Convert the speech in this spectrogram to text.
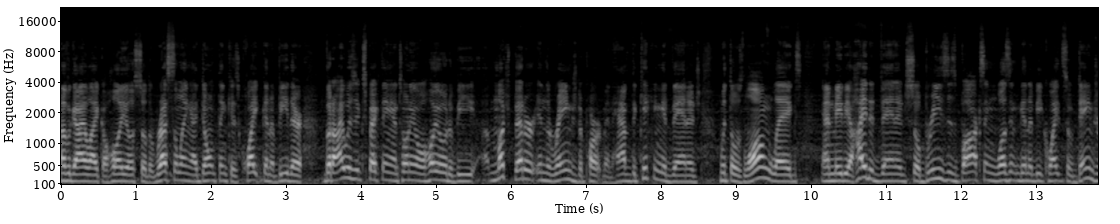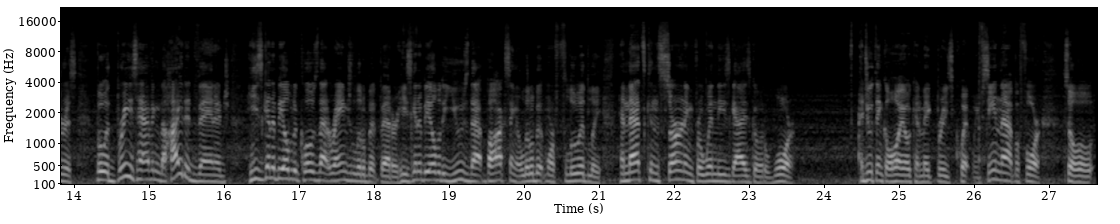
of a guy like Arroyo, so the wrestling I don't think is quite going to be there, but I was expecting Antonio Arroyo to be much better in the range department, have the kicking advantage with those long legs and maybe a height advantage, so Breese's boxing wasn't going to be quite so dangerous but with Breese having the height advantage, he's going to be able to close that range a little bit better. He's going to be able to use that boxing a little bit more fluidly. And that's concerning for when these guys go to war. I do think Arroyo can make Breese quit. We've seen that before. So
